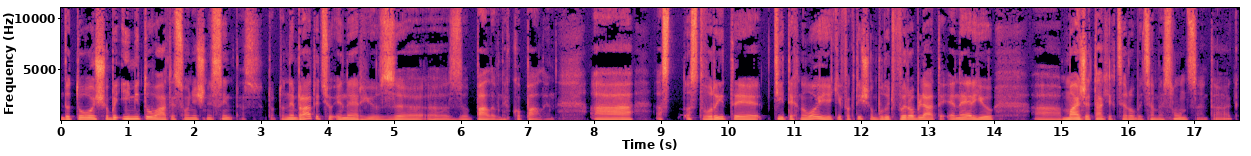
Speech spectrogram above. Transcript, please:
до того, щоб імітувати сонячний синтез, тобто не брати цю енергію з, е, з паливних копалин, а створити ті технології, які фактично будуть виробляти енергію а, майже так, як це робить саме сонце. Так?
